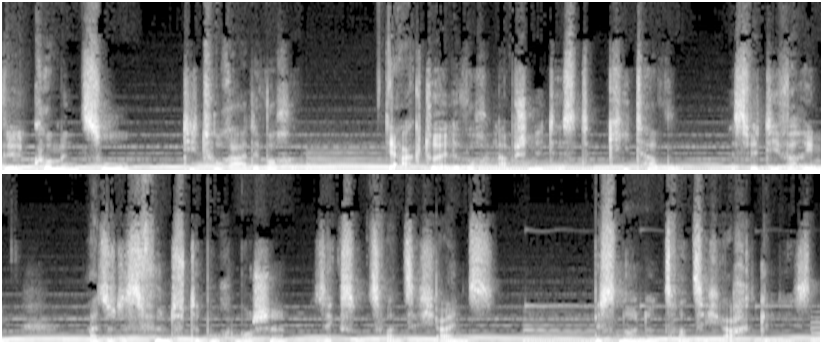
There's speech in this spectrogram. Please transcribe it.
Willkommen zu Die Torah der Woche. Der aktuelle Wochenabschnitt ist Kitavu. Es wird Devarim, also das fünfte Buch Mosche, 26.1 bis 29.8 gelesen.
